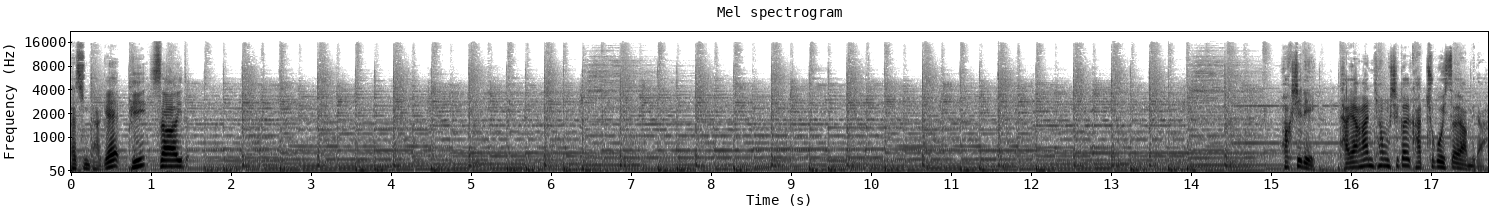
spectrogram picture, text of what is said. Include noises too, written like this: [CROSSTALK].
배순탁의 비사이드 확실히 다양한 형식을 갖추고 있어야 합니다.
